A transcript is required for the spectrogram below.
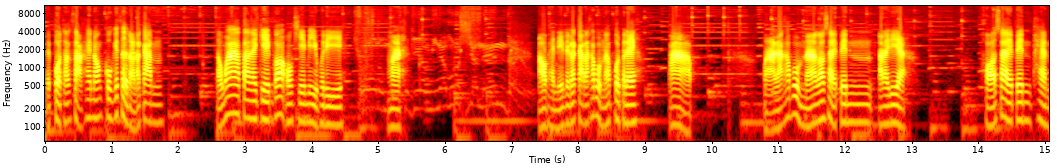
ไปปลดทักษะให้น้องโกเกเซอร์หน่อยละกัน แต่ว่าตอนในเกมก็โอเคมีอยู่พอดี มา เอาแผ่นนี้เลยละกันนะครับผมนะปลดไปเลยปาบมาแล้วครับผมนะ เราใส่เป็นอะไรดีอะขอใส่เป็นแผ่น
